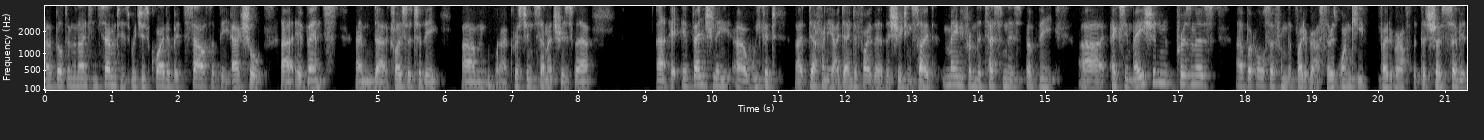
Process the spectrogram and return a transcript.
uh, built in the 1970s, which is quite a bit south of the actual uh, events and uh, closer to the um, uh, Christian cemeteries there. Uh, eventually, uh, we could uh, definitely identify the, the shooting site, mainly from the testimonies of the uh, exhumation prisoners, but also from the photographs. There is one key photograph that, that shows Soviet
